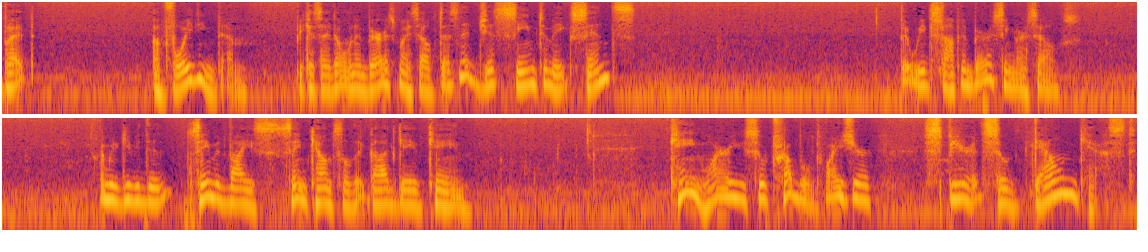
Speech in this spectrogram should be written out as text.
But avoiding them because I don't want to embarrass myself, doesn't it just seem to make sense that we'd stop embarrassing ourselves? I'm going to give you the same advice, same counsel that God gave Cain. Cain, why are you so troubled? Why is your spirit so downcast?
